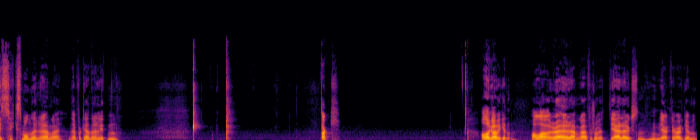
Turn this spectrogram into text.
i seks måneder, Ramguy. Det fortjener en liten Takk. Halla, Graviken. Halla, Ramguy, for så vidt. Jeg er Lauksen. Hjertelig velkommen.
